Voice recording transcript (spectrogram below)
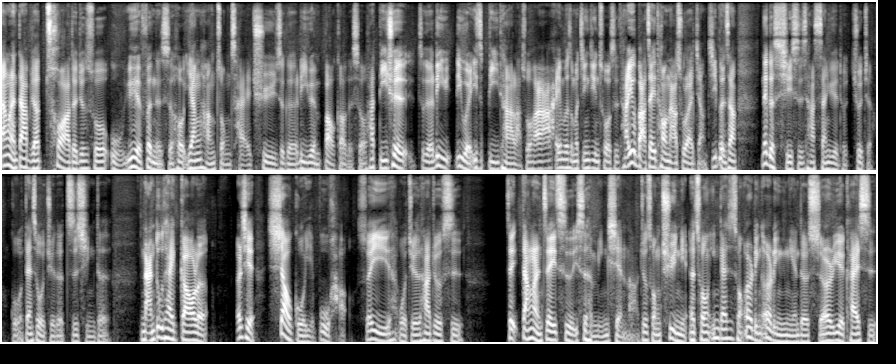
当然，大家比较错的，就是说五月份的时候，央行总裁去这个立院报告的时候，他的确这个立立委一直逼他啦，说啊还有没有什么经济措施？他又把这一套拿出来讲。基本上那个其实他三月就就讲过，但是我觉得执行的难度太高了，而且效果也不好，所以我觉得他就是。这当然这一次是很明显啦，就从去年呃，从应该是从二零二零年的十二月开始，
